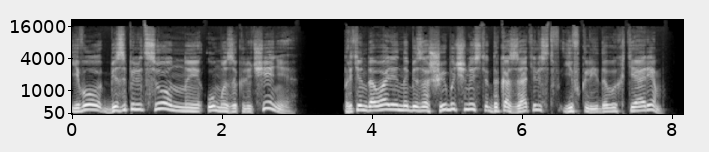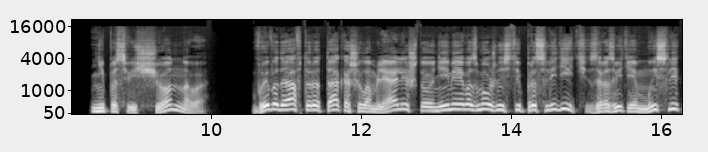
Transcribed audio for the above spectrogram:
Его безапелляционные умозаключения претендовали на безошибочность доказательств евклидовых теорем. Непосвященного выводы автора так ошеломляли, что, не имея возможности проследить за развитием мысли,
